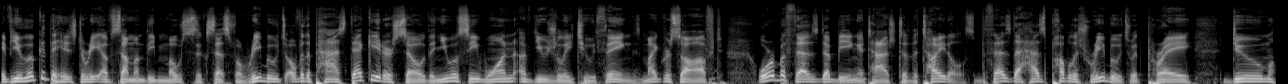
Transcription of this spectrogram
If you look at the history of some of the most successful reboots over the past decade or so, then you will see one of usually two things Microsoft or Bethesda being attached to the titles. Bethesda has published reboots with Prey, Doom,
